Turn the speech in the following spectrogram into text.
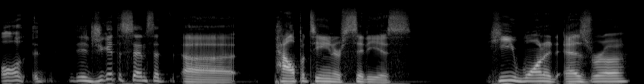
all did you get the sense that uh Palpatine or Sidious he wanted Ezra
